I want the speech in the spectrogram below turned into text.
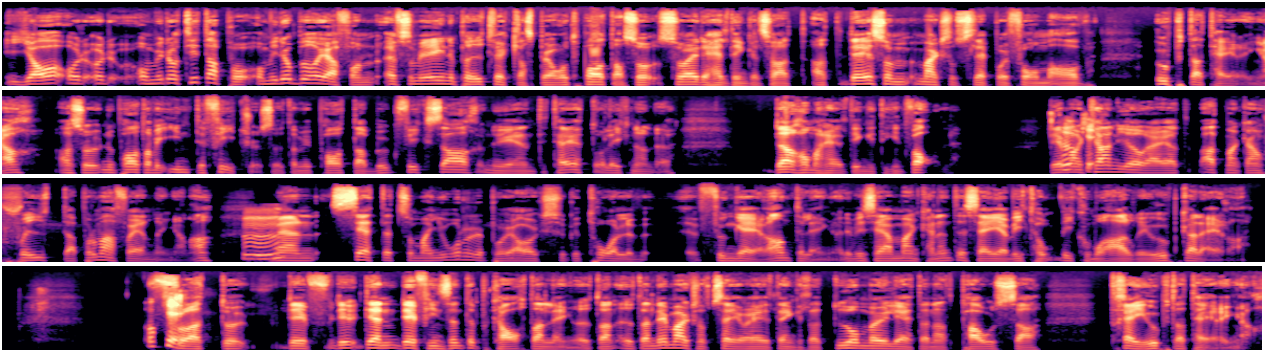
Ja, och, och, om vi då tittar på, om vi då börjar från, eftersom vi är inne på utvecklarspåret och pratar så, så är det helt enkelt så att, att det som Microsoft släpper i form av uppdateringar, alltså nu pratar vi inte features utan vi pratar bugfixar, nya entiteter och liknande. Där har man helt enkelt inget val. Det okay. man kan göra är att, att man kan skjuta på de här förändringarna. Mm. Men sättet som man gjorde det på i AX 2012 eh, fungerar inte längre. Det vill säga man kan inte säga vi, vi kommer aldrig att uppgradera. Okay. För att då, det, det, den, det finns inte på kartan längre utan, utan det Microsoft säger är helt enkelt att du har möjligheten att pausa tre uppdateringar.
